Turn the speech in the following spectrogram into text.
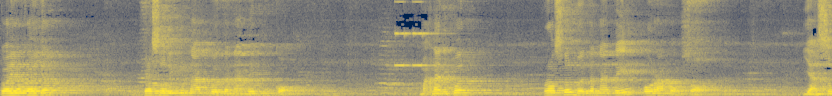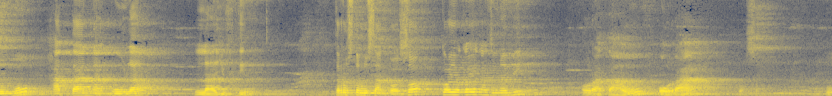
kaya-kaya Rasul iku boten nate buka. Maknanipun Rasul boten nate ora poso. Ya sumu hatta nakula la yuftir terus-terusan poso kaya-kaya Kanjeng Nabi ora tahu ora poso niku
